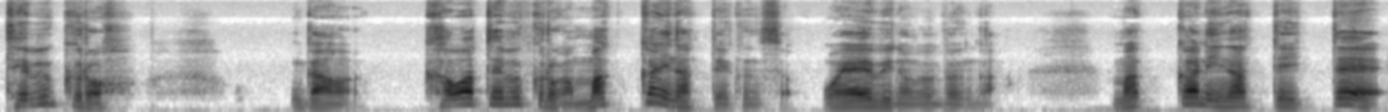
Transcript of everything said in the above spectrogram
手袋が革手袋が真っ赤になっていくんですよ親指の部分が真っ赤になっていって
